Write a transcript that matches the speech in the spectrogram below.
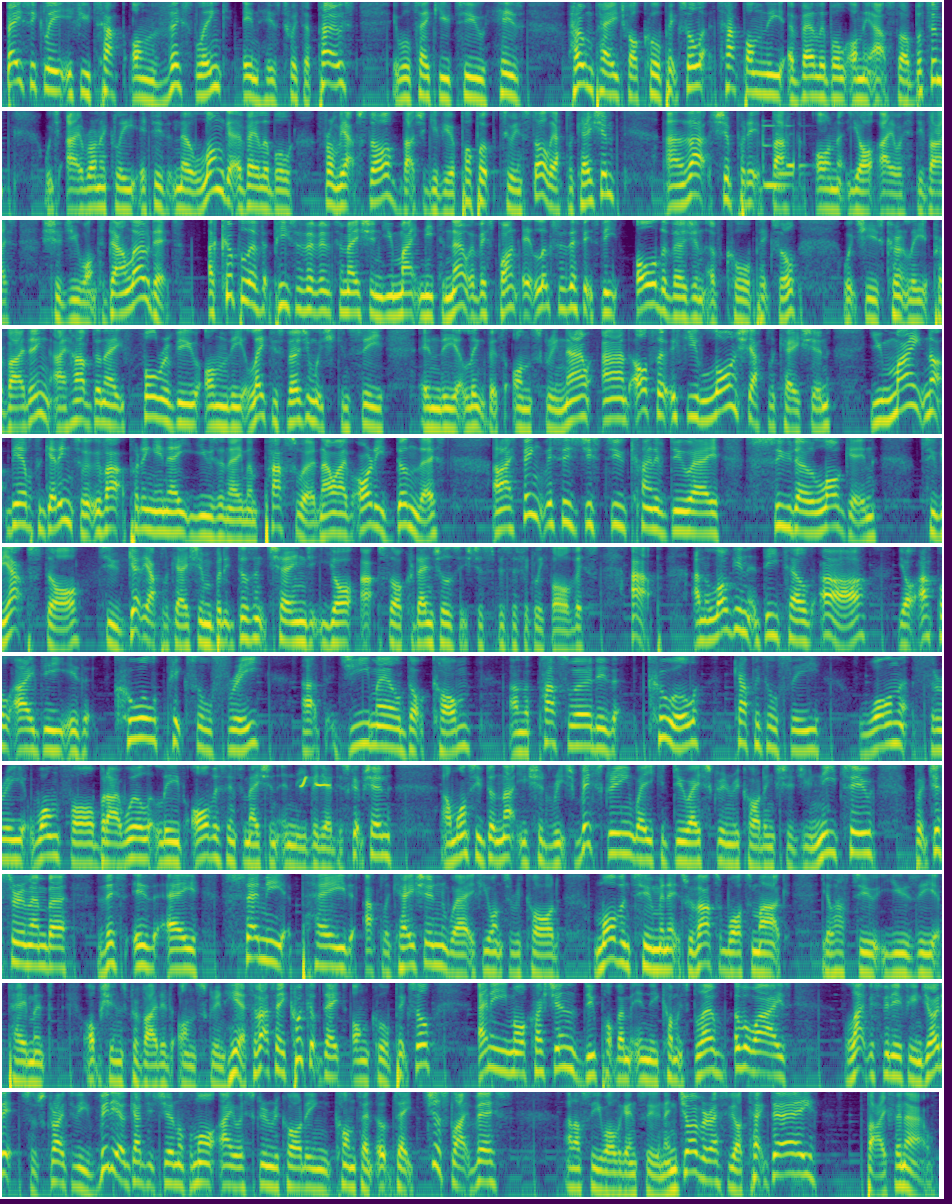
Basically, if you tap on this link in his Twitter post, it will take you to his homepage for Cool Pixel. Tap on the available on the App Store button, which ironically it is no longer available from the App Store. That should give you a pop up to install the application, and that should put it back on your iOS device should you want to download it. A couple of pieces of information you might need to know at this point. It looks as if it's the older version of Cool Pixel, which he's currently providing. I have done a full review on the latest version, which you can see in the link that's on screen now. And also, if you launch the application, you might not be able to get into it without putting in a username and password. Now, I've already done this, and I think this is just to kind of do a pseudo login to the App Store to get the application, but it doesn't change your App Store credentials. It's just specifically for this app. And the login details are your Apple ID is coolpixelfree at gmail.com, and the password is cool, capital C, 1314. But I will leave all this information in the video description. And once you've done that, you should reach this screen where you could do a screen recording should you need to. But just to remember, this is a semi paid application where if you want to record more than two minutes without a watermark, you'll have to use the payment options provided on screen here. So that's a quick update on Cool Pixel. Any more questions, do pop them in the comments below. Otherwise, like this video if you enjoyed it, subscribe to the Video Gadgets Journal for more iOS screen recording content update just like this and I'll see you all again soon. Enjoy the rest of your tech day. Bye for now.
